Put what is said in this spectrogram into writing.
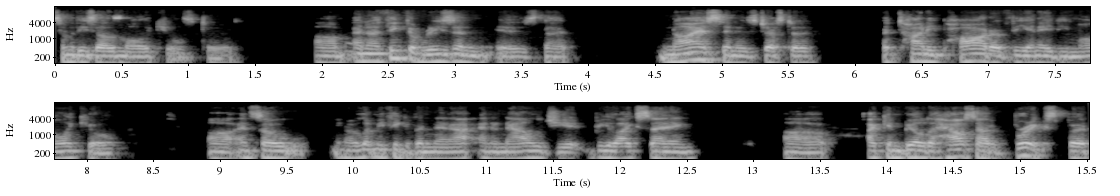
some of these other molecules do. Um, and I think the reason is that niacin is just a, a tiny part of the NAD molecule. Uh, and so, you know, let me think of an, an analogy. It'd be like saying, uh, I can build a house out of bricks, but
